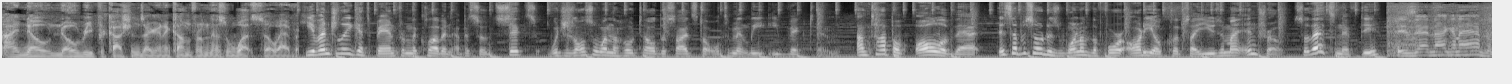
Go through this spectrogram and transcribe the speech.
I know no repercussions are going to come from this whatsoever. He eventually gets banned from the club in episode 6, which is also when the hotel decides to ultimately evict him. On top of all of that, this episode is one of the four audio clips I use in my intro, so that's nifty. Is that not gonna happen?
